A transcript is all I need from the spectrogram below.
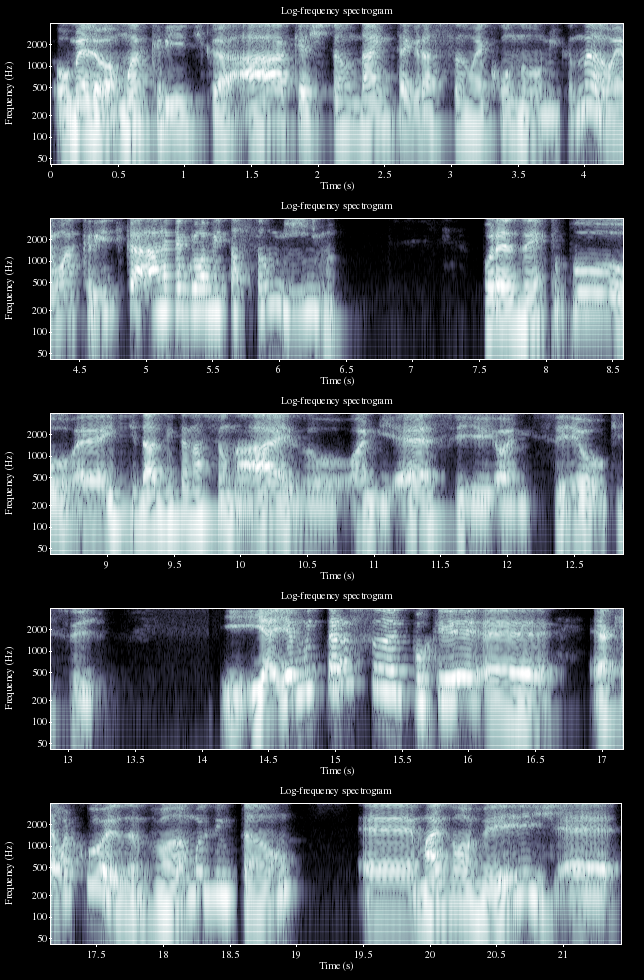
ou melhor, uma crítica à questão da integração econômica. Não, é uma crítica à regulamentação mínima. Por exemplo, por é, entidades internacionais, ou OMS, OMC, ou o que seja. E, e aí é muito interessante, porque é, é aquela coisa, vamos então é, mais uma vez, é,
